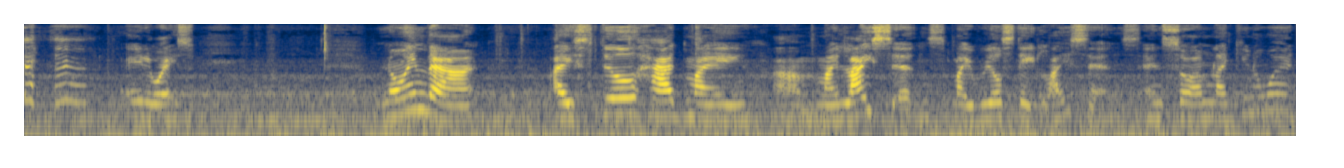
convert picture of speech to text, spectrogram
Anyways knowing that i still had my um, my license my real estate license. And so i'm like you know what?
